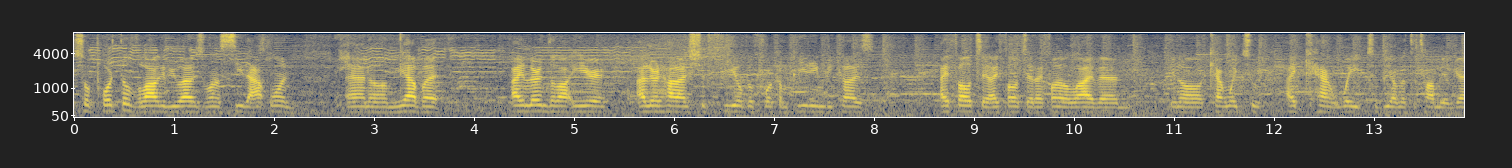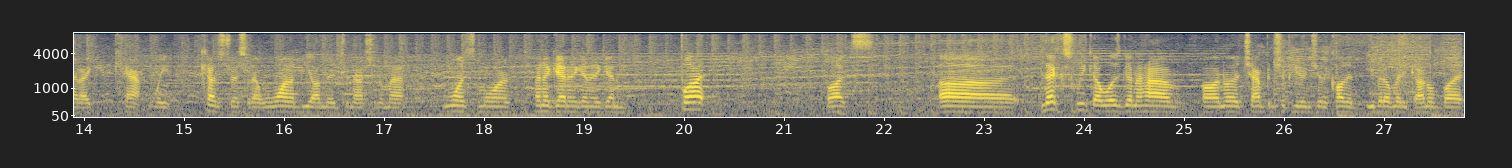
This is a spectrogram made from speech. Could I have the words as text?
Support the vlog if you guys want to see that one. And um, yeah, but I learned a lot here. I learned how I should feel before competing because I felt it. I felt it. I felt alive, and you know, can't wait to. I can't wait to be on the tatami again. I can't wait. Can't stress it. I want to be on the international map once more, and again, and again, and again. But, but, uh, next week I was gonna have another championship here in Chile called it Iberoamericano, but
